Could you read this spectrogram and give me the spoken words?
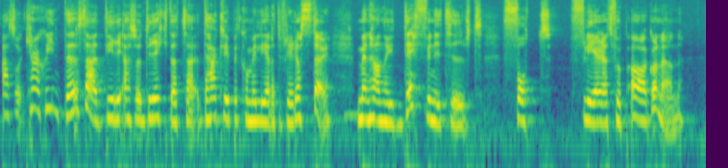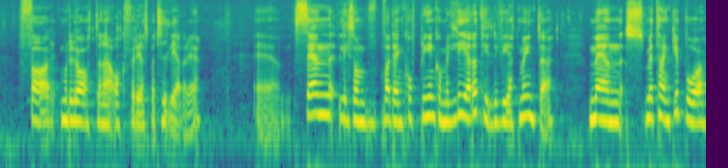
Alltså, kanske inte så här, alltså direkt att så här, det här klippet kommer leda till fler röster. Men han har ju definitivt fått fler att få upp ögonen för Moderaterna och för deras partiledare. Eh, sen liksom, vad den kopplingen kommer leda till, det vet man ju inte. Men med tanke på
